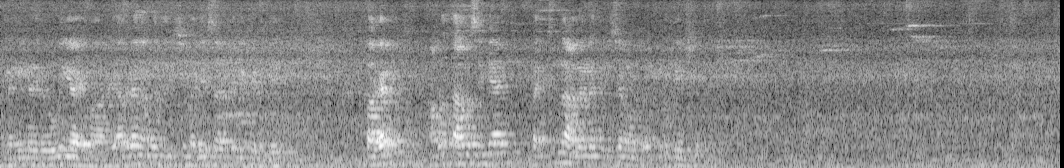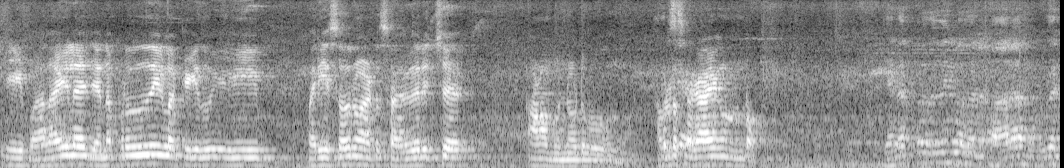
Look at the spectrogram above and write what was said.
അല്ലെങ്കിൽ രോഗിയായി മാറി അവരെ നമ്മൾ തിരിച്ച് വലിയ സ്ഥലത്തേക്ക് എടുക്കുകയും പകരം അവിടെ താമസിക്കാൻ പറ്റുന്ന ആളുകളെ തിരിച്ചങ്ങോട്ട് പ്രതീക്ഷിക്കും ഈ പാലായിലെ ജനപ്രതിനിധികളൊക്കെ ഇത് ഈ പരിസരവുമായിട്ട് സഹകരിച്ച് ആണോ മുന്നോട്ട് പോകുന്നത്? അവരുടെ സഹായങ്ങളുണ്ടോ? ജനപ്രതിനിധികളെന്നല്ല പാലാ മുഴുവൻ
